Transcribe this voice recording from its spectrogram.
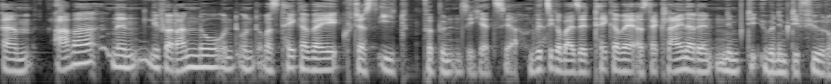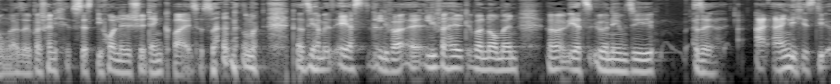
Ähm, aber ein Lieferando und, und was Takeaway, Just Eat verbünden sich jetzt ja. Und witzigerweise Takeaway als der kleinere nimmt die, übernimmt die Führung. Also wahrscheinlich ist das die holländische Denkweise. Dass man, dass sie haben jetzt erst Liefer, äh, Lieferheld übernommen, äh, jetzt übernehmen sie, also eigentlich ist die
